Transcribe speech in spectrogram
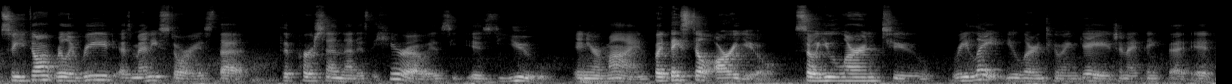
So you don't really read as many stories that the person that is the hero is is you in your mind, but they still are you. So you learn to relate, you learn to engage, and I think that it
